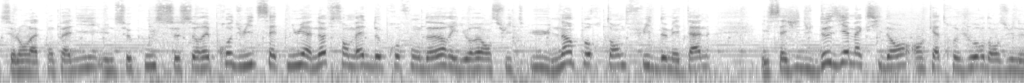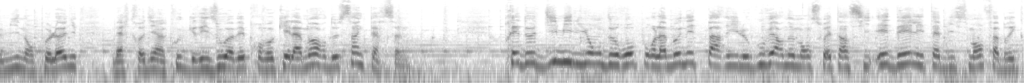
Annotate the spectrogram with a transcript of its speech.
Selon la compagnie, une secousse se serait produite cette nuit à 900 mètres de profondeur. Il y aurait ensuite eu une importante fuite de méthane. Il s'agit du deuxième accident en 4 jours dans une mine en Pologne. Mercredi, un coup de grisou avait provoqué la mort de 5 personnes. Près de 10 millions d'euros pour la monnaie de Paris. Le gouvernement souhaite ainsi aider l'établissement fabricant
